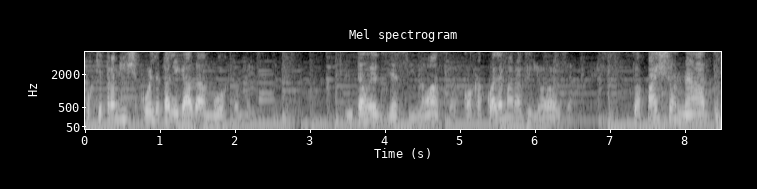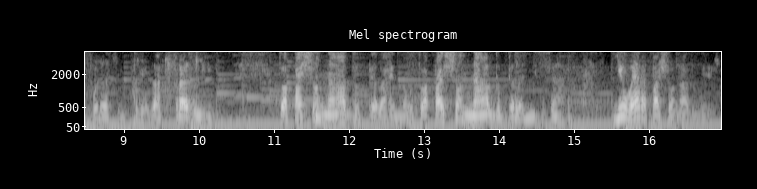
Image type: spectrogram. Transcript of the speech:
Porque para mim escolha está ligada a amor também. Então eu dizia assim, nossa, Coca-Cola é maravilhosa. Estou apaixonado por essa empresa. Olha que frase linda. Estou apaixonado pela Renault. Estou apaixonado pela Nissan. E eu era apaixonado mesmo.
